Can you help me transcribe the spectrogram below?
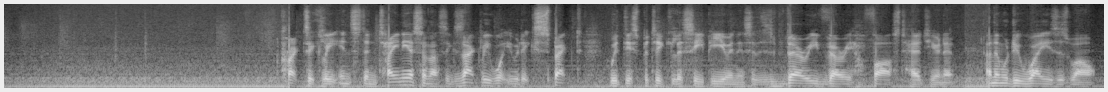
practically instantaneous and that's exactly what you would expect with this particular CPU in this. It is very, very fast head unit. And then we'll do Waze as well.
